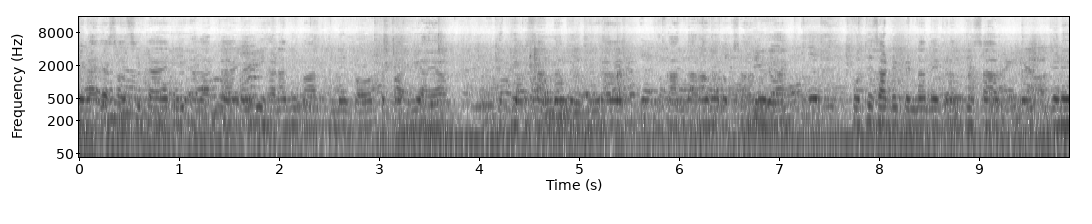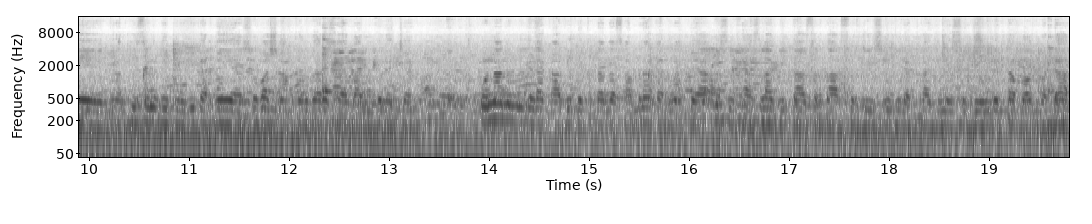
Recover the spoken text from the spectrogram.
ਇਹ ਰਾਜਾ ਦਾ ਇਹ ਇਲਾਕਾ, ਇਹ ਵੀ ਹੜ੍ਹਾਂ ਦੀ ਮਾਰ ਥੱਲੇ ਬਹੁਤ ਭਾਰੀ ਆਇਆ, ਜਿੱਥੇ ਕਿਸਾਨਾਂ ਮਜ਼ਦੂਰਾਂ ਦੁਕਾਨਦਾਰਾਂ ਦਾ ਨੁਕਸਾਨ ਹੋਇਆ। ਉੱਥੇ ਸਾਡੇ ਪਿੰਡਾਂ ਦੇ ਗ੍ਰੰਥੀ ਸਾਹਿਬ, ਜਿਹੜੇ ਗ੍ਰੰਥੀ ਸਿੰਘ ਦੀ ਡਿਊਟੀ ਕਰਦੇ ਆ ਸੁਬਾਹ ਸ਼ਾਮ ਗੁਰਦੁਆਰਾ ਸਾਹਿਬਾਨ ਦੇ ਵਿੱਚ, ਉਹਨਾਂ ਨੂੰ ਵੀ ਜਿਹੜਾ ਕਾਫੀ ਦਿੱਕਤਾਂ ਦਾ ਸਾਹਮਣਾ ਕਰਨਾ ਪਿਆ। ਅਸੀਂ ਫੈਸਲਾ ਕੀਤਾ, ਸਰਦਾਰ ਸੁਰਜੀਤ ਸਿੰਘ ਜੀ ਰੱਖੜਾ ਜੀ ਨੇ ਸਹਿਯੋਗ ਦਿੱਤਾ, ਬਹੁਤ ਵੱਡਾ।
